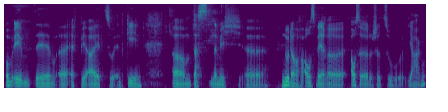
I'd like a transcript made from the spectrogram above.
um eben dem äh, FBI zu entgehen, ähm, das nämlich äh, nur darauf aus wäre, Außerirdische zu jagen,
